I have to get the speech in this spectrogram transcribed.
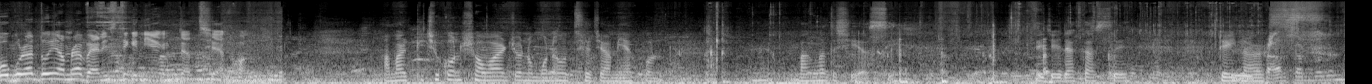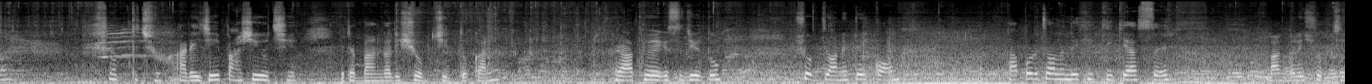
বগুড়ার দই আমরা ভ্যানিস থেকে নিয়ে যাচ্ছি এখন। আমার কিছুক্ষণ সময়ের জন্য মনে হচ্ছে যে আমি এখন বাংলাদেশে আছি। এই যে দেখা আছে টেইলার সব কিছু আর এই যে পাশেই হচ্ছে, এটা বাঙালি সবজির দোকান। রাত হয়ে গেছে যেহেতু সবজি অনেকটাই কম। তারপরে চলেন দেখি কী কী আছে। বাঙালি সবজি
